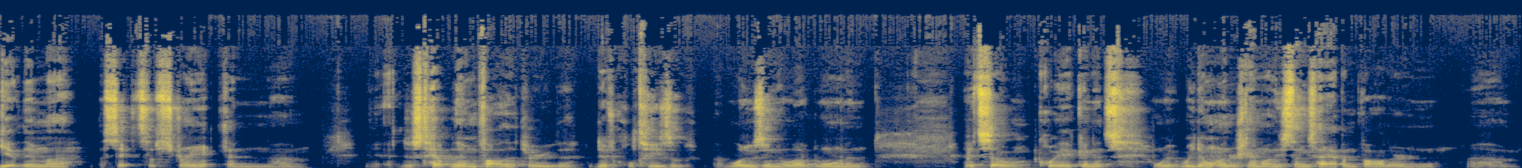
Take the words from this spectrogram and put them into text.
give them a, a sense of strength and um, just help them, Father, through the difficulties of, of losing a loved one. And it's so quick, and it's we, we don't understand why these things happen, Father, and um,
